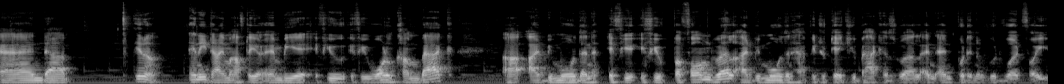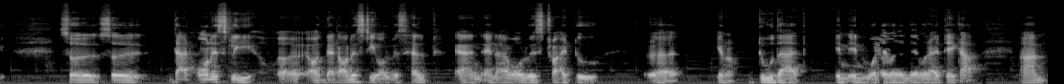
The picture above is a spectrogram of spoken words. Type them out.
And uh, you know anytime after your mba if you if you want to come back uh, i'd be more than if you if you performed well i'd be more than happy to take you back as well and and put in a good word for you. So so that honestly uh, that honesty always helped and and i've always tried to uh, you know do that in in whatever endeavor i take up um,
